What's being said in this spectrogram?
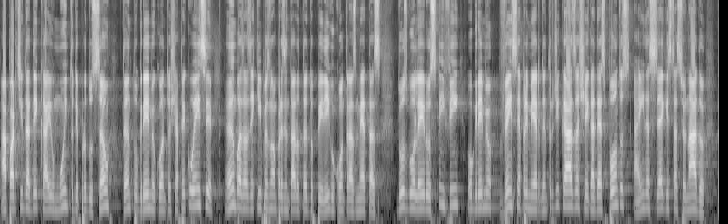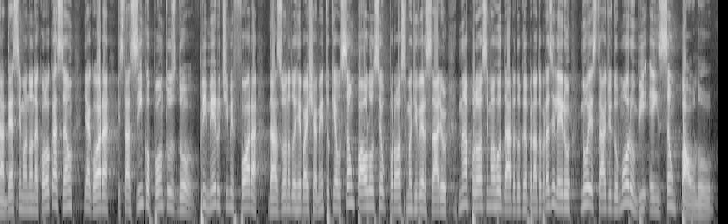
a partida decaiu muito de produção, tanto o Grêmio quanto o Chapecoense. Ambas as equipes não apresentaram tanto perigo contra as metas dos goleiros. Enfim, o Grêmio vence a primeiro dentro de casa, chega a 10 pontos, ainda segue estacionado na 19 colocação e agora está a 5 pontos do primeiro time fora da zona do rebaixamento, que é o São Paulo, seu próximo adversário na próxima rodada do Campeonato Brasileiro no estádio do Morumbi, em São Paulo.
